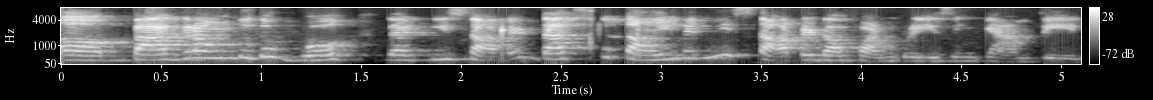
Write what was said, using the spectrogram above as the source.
uh, background to the work that we started. That's the time when we started our fundraising campaign.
